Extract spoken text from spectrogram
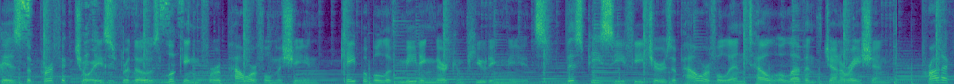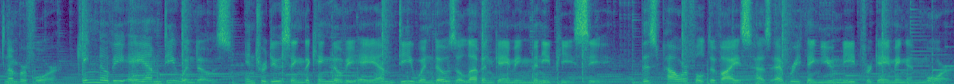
is the perfect choice for those looking for a powerful machine capable of meeting their computing needs. This PC features a powerful Intel 11th generation Product number 4. KingNovy AMD Windows. Introducing the KingNovy AMD Windows 11 Gaming Mini PC. This powerful device has everything you need for gaming and more.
